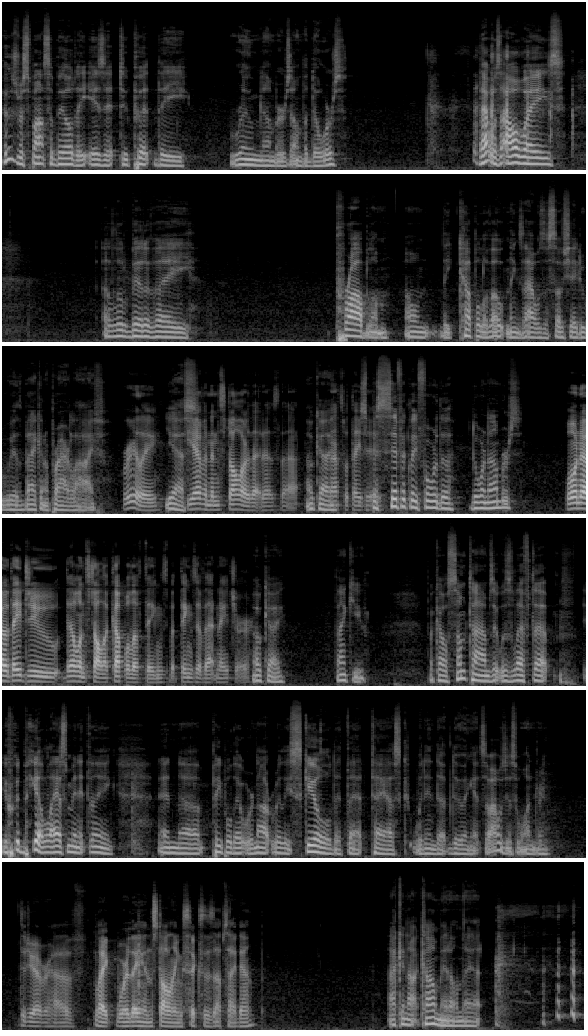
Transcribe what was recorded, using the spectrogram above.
whose responsibility is it to put the room numbers on the doors? That was always a little bit of a problem on the couple of openings I was associated with back in a prior life. Really? Yes. You have an installer that does that. Okay. That's what they do. Specifically for the door numbers? Well, no, they do. They'll install a couple of things, but things of that nature. Okay. Thank you. Because sometimes it was left up, it would be a last minute thing. And uh, people that were not really skilled at that task would end up doing it. So I was just wondering. Did you ever have like were they installing sixes upside down? I cannot comment on that.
